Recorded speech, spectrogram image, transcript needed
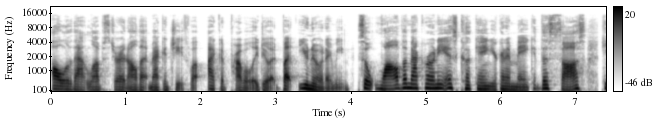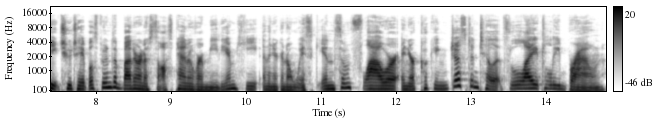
all of that lobster and all that mac and cheese. Well, I could probably do it, but you know what I mean. So while the macaroni is cooking, you're going to make the sauce. Heat two tablespoons of butter in a saucepan over medium heat, and then you're going to whisk in some flour and you're cooking just until it's lightly brown.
